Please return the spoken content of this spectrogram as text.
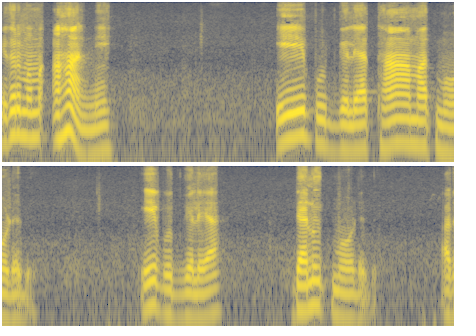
ඒතර මම අහන්නේ ඒ පුද්ගලයා තාමත් මෝඩද? ඒ පුද්ගලයා දැනුත් මෝඩද? අද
